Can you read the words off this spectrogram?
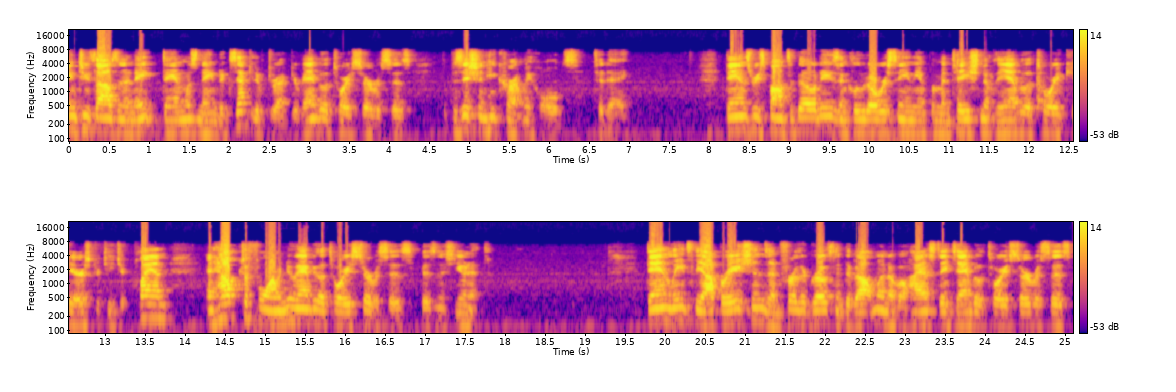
In 2008, Dan was named Executive Director of Ambulatory Services, the position he currently holds today. Dan's responsibilities include overseeing the implementation of the ambulatory care strategic plan and help to form a new ambulatory services business unit. Dan leads the operations and further growth and development of Ohio State's ambulatory services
